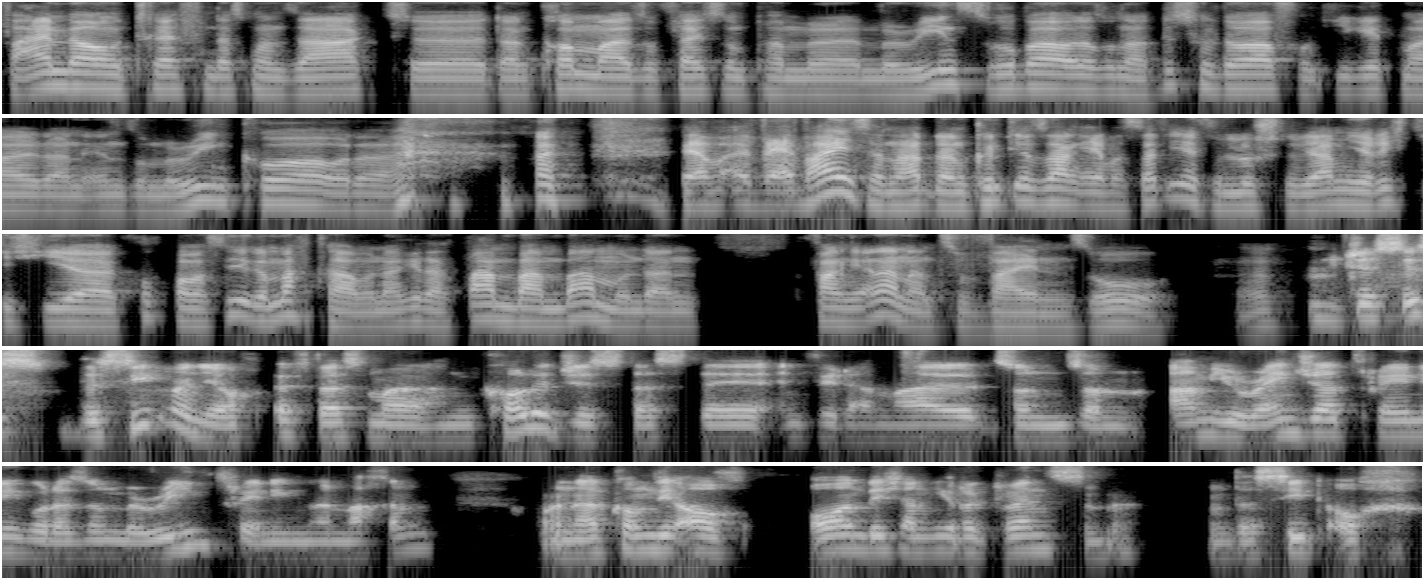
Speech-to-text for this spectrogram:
Vereinbarung treffen, dass man sagt, äh, dann kommen mal so vielleicht so ein paar Marines rüber oder so nach Düsseldorf und ihr geht mal dann in so Marine Corps oder wer, wer, weiß, dann, hat, dann könnt ihr sagen, ey, was seid ihr für Luschen? Wir haben hier richtig hier, guck mal, was wir gemacht haben. Und dann geht das bam, bam, bam und dann fangen die anderen an zu weinen. So. Ne? Das, ist, das sieht man ja auch öfters mal an Colleges, dass der entweder mal so ein, so ein Army Ranger Training oder so ein Marine Training mal machen und da kommen die auch ordentlich an ihre Grenzen. Und das sieht auch,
